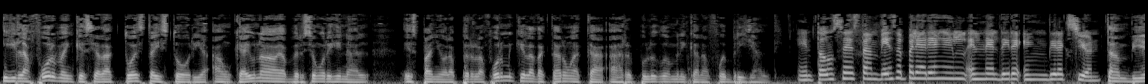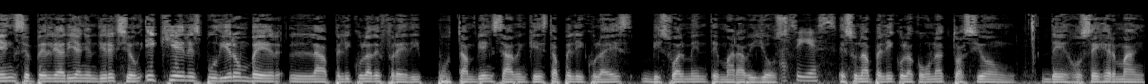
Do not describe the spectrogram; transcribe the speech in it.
Y la forma en que se adaptó esta historia, aunque hay una versión original española, pero la forma en que la adaptaron acá a República Dominicana fue brillante. Entonces también se pelearían en, en el dire- en dirección. también se pelearían en dirección y quienes pudieron ver la película de Freddy pues también saben que esta película es visualmente maravillosa. Así es. Es una película con una actuación de José Germán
